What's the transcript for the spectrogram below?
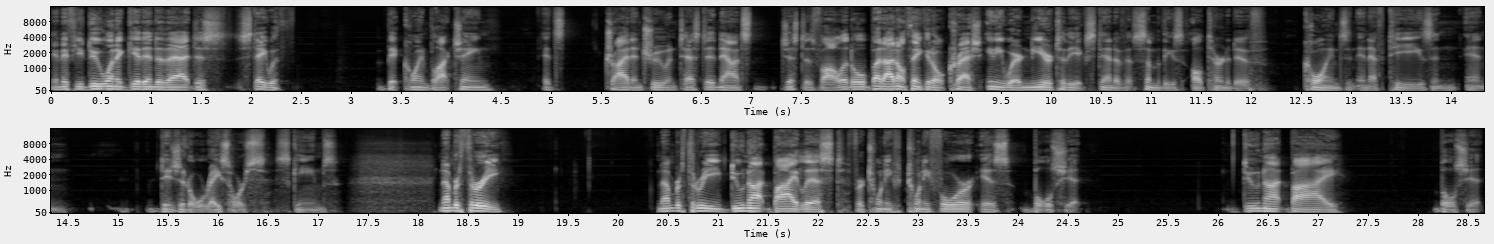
And if you do want to get into that, just stay with Bitcoin blockchain. It's tried and true and tested. Now it's just as volatile, but I don't think it'll crash anywhere near to the extent of some of these alternative coins and NFTs and, and digital racehorse schemes. Number three, number three, do not buy list for 2024 is bullshit. Do not buy bullshit.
